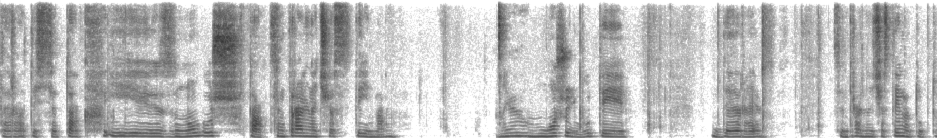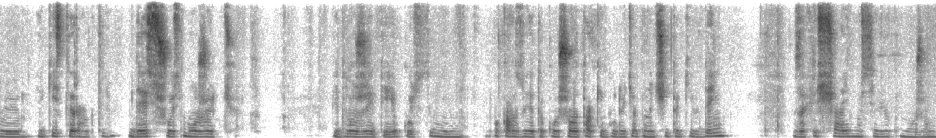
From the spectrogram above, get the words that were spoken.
старатися. Так, і знову ж так, центральна частина. Е, Можуть бути ДРГ. Центральна частина, тобто якісь теракти. Десь щось можуть підложити якусь. Показує також, що атаки будуть як вночі, так і вдень. Захищаємося як можемо.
